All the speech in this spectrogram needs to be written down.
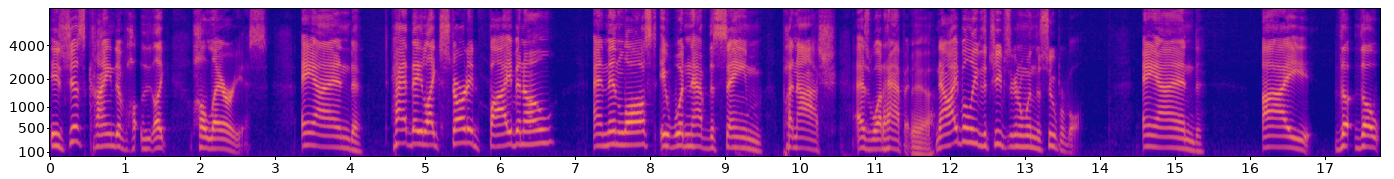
is just kind of like hilarious. And had they like started 5 and 0 and then lost, it wouldn't have the same panache as what happened. Yeah. Now I believe the Chiefs are going to win the Super Bowl. And I the the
